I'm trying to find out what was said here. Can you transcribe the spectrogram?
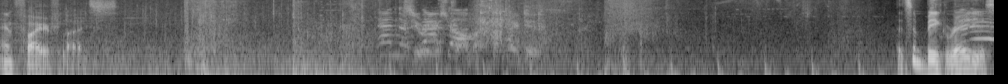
And fireflies. And That's a big radius!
